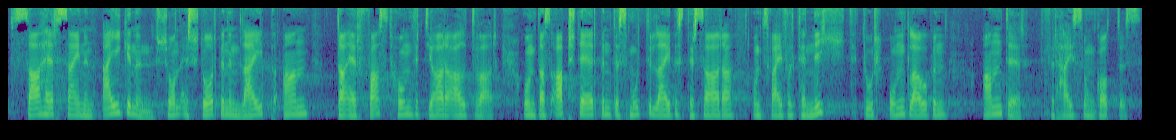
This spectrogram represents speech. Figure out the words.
sah er seinen eigenen, schon erstorbenen Leib an, da er fast 100 Jahre alt war, und das Absterben des Mutterleibes der Sarah und zweifelte nicht durch Unglauben an der Verheißung Gottes,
